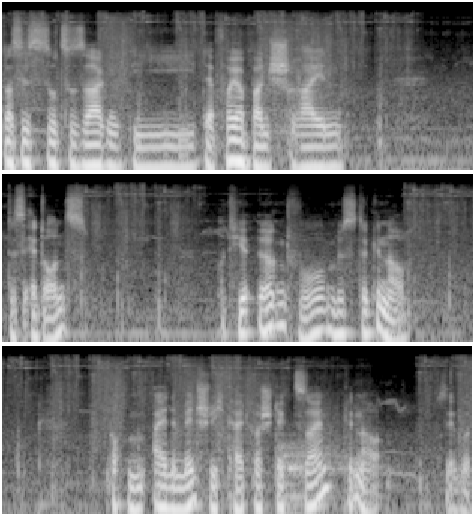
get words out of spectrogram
Das ist sozusagen die, der Feuerbandschrein des Add-ons. Und hier irgendwo müsste, genau, noch eine Menschlichkeit versteckt sein. Genau. Sehr gut.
